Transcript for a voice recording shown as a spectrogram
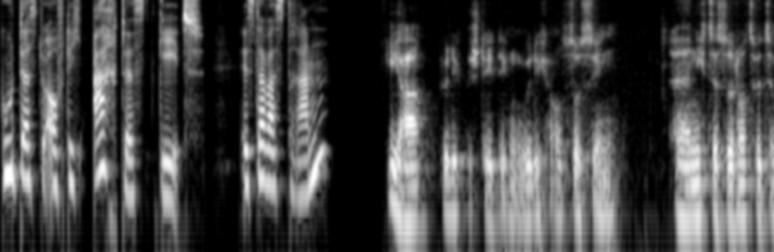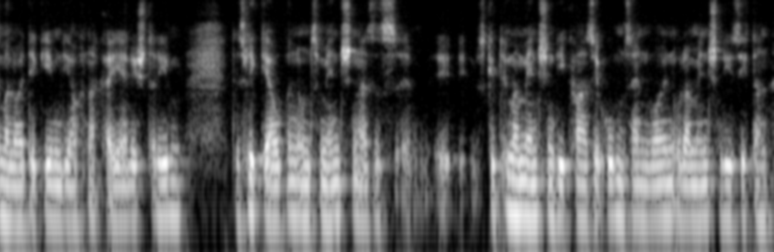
gut, dass du auf dich achtest, geht. Ist da was dran? Ja, würde ich bestätigen, würde ich auch so sehen. Äh, nichtsdestotrotz wird es immer Leute geben, die auch nach Karriere streben. Das liegt ja auch in uns Menschen. Also es, äh, es gibt immer Menschen, die quasi oben sein wollen oder Menschen, die sich dann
